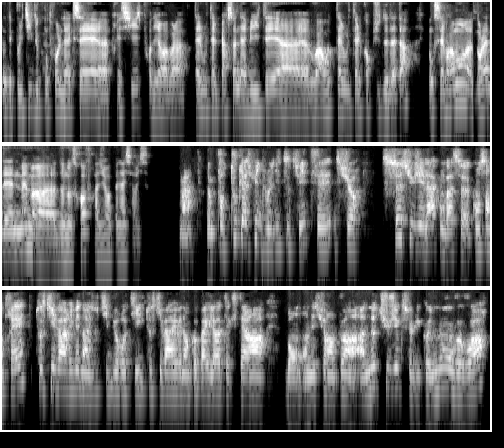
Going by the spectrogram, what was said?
des politiques de contrôle d'accès précises pour dire voilà telle ou telle personne est habilitée à avoir tel ou tel corpus de data. Donc c'est vraiment dans l'ADN même de notre offre Azure OpenAI Service. Voilà. Donc pour toute la suite, je vous le dis tout de suite, c'est sur ce sujet-là qu'on va se concentrer. Tout ce qui va arriver dans les outils bureautiques, tout ce qui va arriver dans Copilot, etc. Bon, on est sur un peu un, autre sujet que celui que nous, on veut voir.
